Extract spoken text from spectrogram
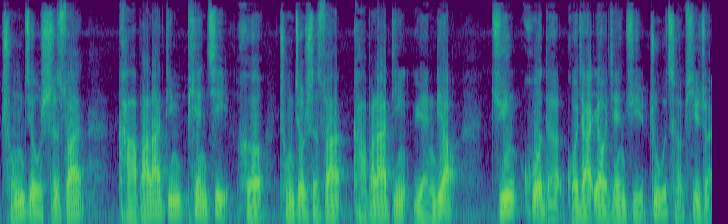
重九石酸卡巴拉丁片剂和重九石酸卡巴拉丁原料。均获得国家药监局注册批准，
